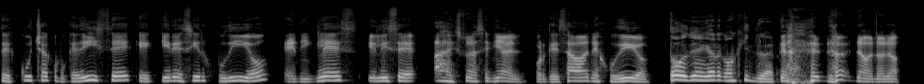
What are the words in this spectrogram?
se escucha como que dice que quiere decir judío en inglés y le dice, ah, es una señal, porque Saban es judío. Todo tiene que ver con Hitler. Ah, no, no, no.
